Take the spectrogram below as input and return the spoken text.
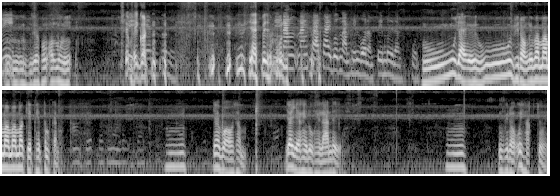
นี่อืมอืมเดี๋ยวผมเอาตรงนี้เจ็บไปก่อนใหญ่ไปจะนี่พูดนั่ง นั่งสาดไส้เบิ่งน้ำเห็นบ่น้ำเต็มเลยน้ำฝนโอ้ยใหญ่เอ้ยโอ้พี่น้องเลยมามามามามาเก็บเห็ดทำกันอืมยายบ่เอาซ้ำยายอยากให้ลูกให้หล้านได้อืมมึงพี่น้องอุ้ยหักจ่อย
